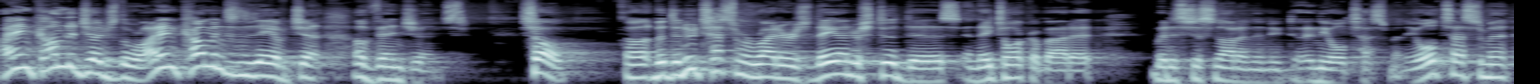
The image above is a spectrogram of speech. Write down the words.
I didn't come to judge the world. I didn't come into the day of, of vengeance. So, uh, but the New Testament writers, they understood this and they talk about it, but it's just not in the, New, in the Old Testament. In the Old Testament,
